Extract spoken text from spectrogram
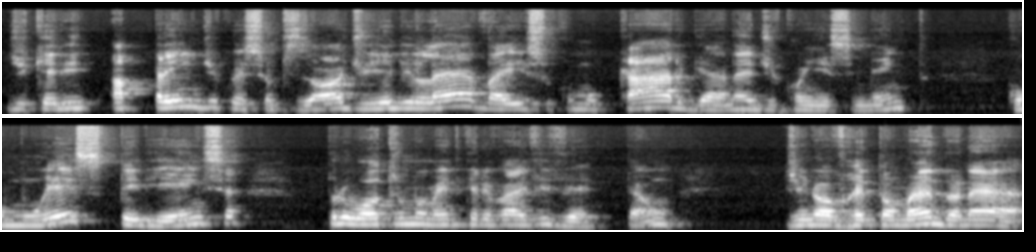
de que ele aprende com esse episódio e ele leva isso como carga né, de conhecimento, como experiência para o outro momento que ele vai viver. Então, de novo, retomando, né,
